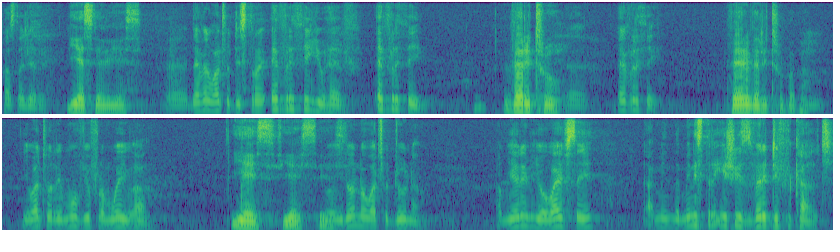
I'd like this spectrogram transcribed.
Pastor Jerry, Yes, Daddy. Yes. uh, devil want to destroy everything you have, everything, Very true. uh, everything. Very, very true, Papa. He want to remove you from where you are. Yes, yes, So you don't know what to do now. I'm hearing your wife say, I mean, the ministry issue is very difficult.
